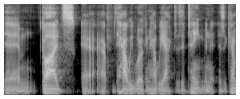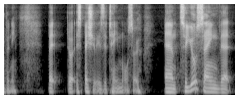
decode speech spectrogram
um, guides our, how we work and how we act as a team and as a company, uh, especially as a team also. Um, so you're saying that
